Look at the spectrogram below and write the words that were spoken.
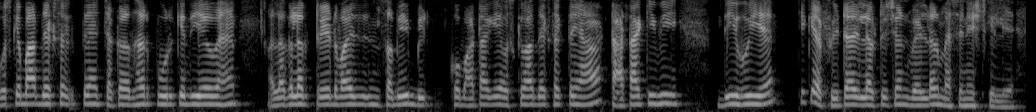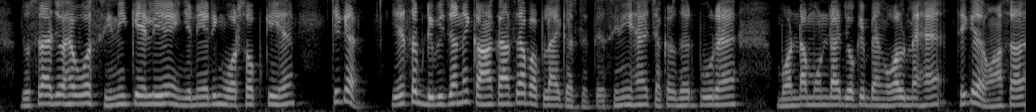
उसके बाद देख सकते हैं, चक्रधरपुर के दिए हुए हैं। अलग अलग ट्रेड वाइज इन सभी को बांटा गया उसके बाद देख सकते हैं यहाँ टाटा की भी दी हुई है। ठीक है फिटर इलेक्ट्रिशियन वेल्डर मशीनिस्ट के लिए। दूसरा जो है वो सीनी के लिए इंजीनियरिंग वर्कशॉप की है, ठीक है। ये सब डिवीज़न है कहाँ कहाँ से आप अप्लाई कर सकते हैं? सिनी है, चक्रधरपुर है बोंडा मुंडा जो कि बंगाल में है, ठीक है। वहाँ से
